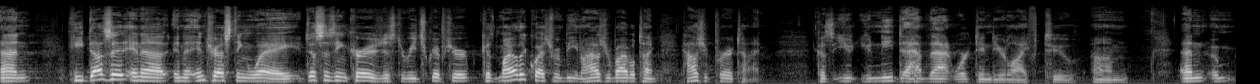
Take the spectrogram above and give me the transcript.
And he does it in, a, in an interesting way, just as he encourages us to read Scripture. Because my other question would be, you know, how's your Bible time? How's your prayer time? Because you, you need to have that worked into your life too. Um, and um,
